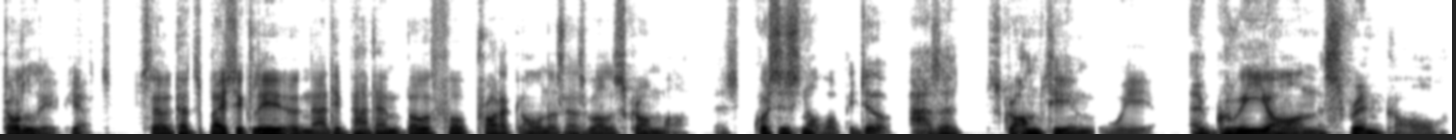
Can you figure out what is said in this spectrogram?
Totally, yes. So that's basically an anti-pattern both for product owners as well as Scrum Masters. Of course, it's not what we do. As a Scrum team, we agree on a sprint goal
